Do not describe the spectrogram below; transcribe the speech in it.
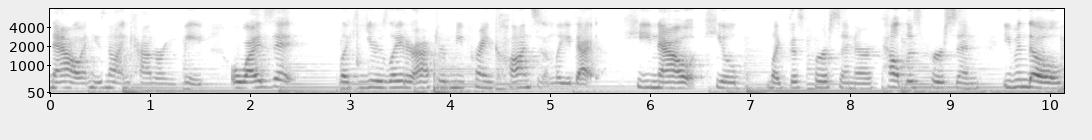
now and he's not encountering me?" Or why is it like years later after me praying constantly that he now healed like this person or helped this person even though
